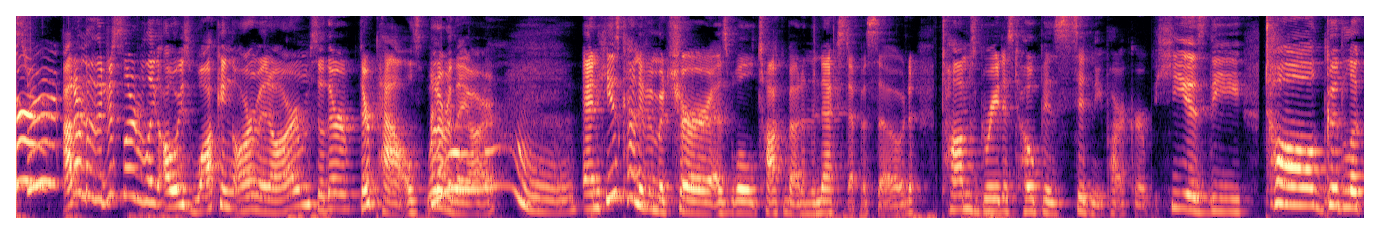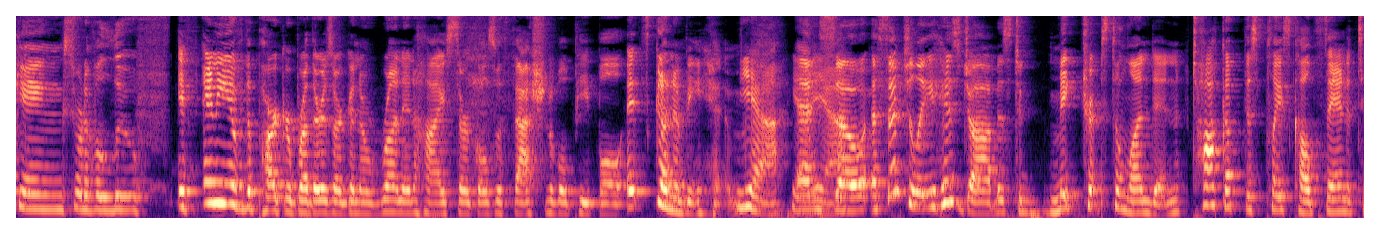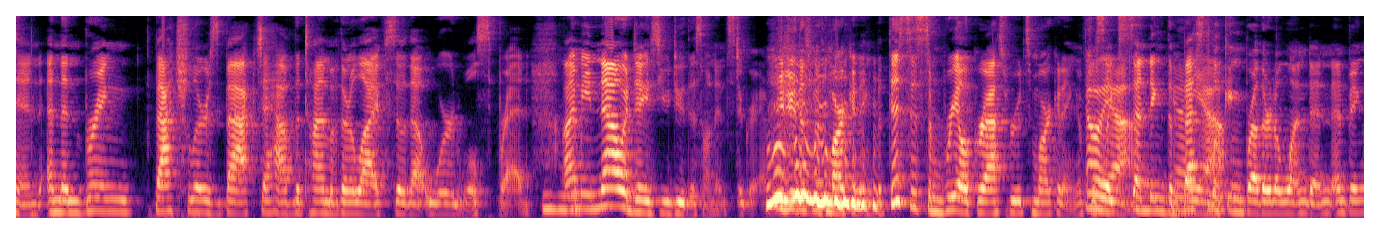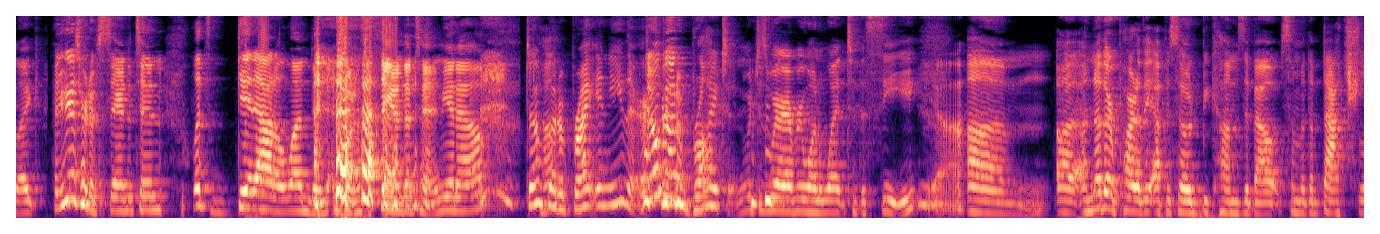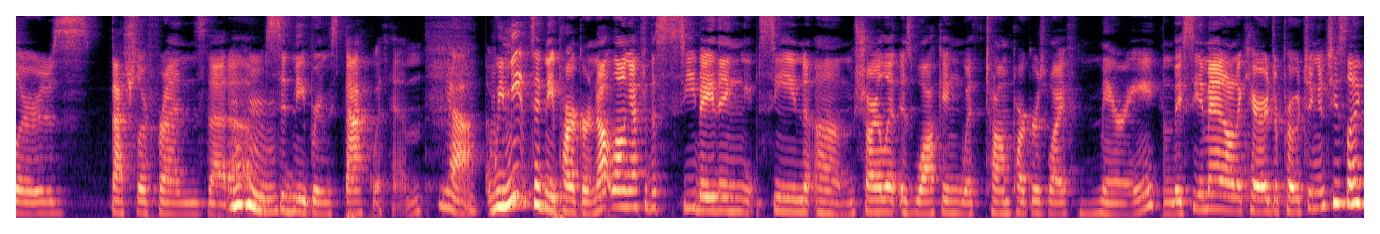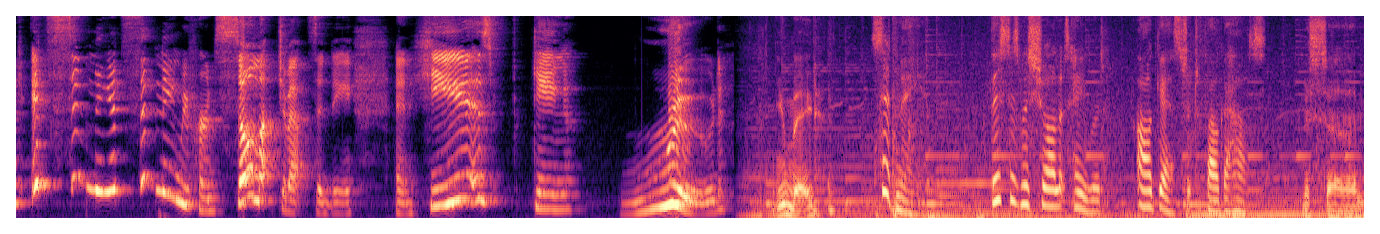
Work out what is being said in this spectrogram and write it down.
I don't know, they're just sort of like always walking arm in arm, so they're they're pals, whatever they are. Oh. And he's kind of immature, as we'll talk about in the next episode. Tom's greatest hope is Sidney Parker. He is the tall, good looking, sort of aloof. If any of the Parker brothers are gonna run in high circles with fashionable people, it's gonna be him. Yeah, yeah, and yeah. so essentially his job is to make trips to London, talk up this place called Sanditon, and then bring bachelors back to have the time of their life so that word will spread. Mm-hmm. I mean, nowadays you do this on Instagram. You do this with marketing, but this is some real grassroots marketing of just Oh, like yeah. sending the Yeah, best yeah. looking brother to London and being like, "Have you guys heard of Sanditon? Let's get out of London and go to Sanditon, you know? don't go to Brighton either. Don't go to Brighton, which is where everyone went to the sea." yeah. um uh, another part of the episode becomes about some of the bachelors bachelor friends that um, Mm-hmm. sidney brings back with him yeah. we meet sidney parker not long after the sea bathing scene um, charlotte is walking with tom parker's wife mary they see a man on a carriage approaching and she's like it's sidney it's sidney we've heard so much about sidney and he is fucking rude You made. Sidney, this is Miss Charlotte Hayward, our guest at Trafalgar House. Miss um,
